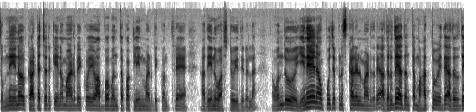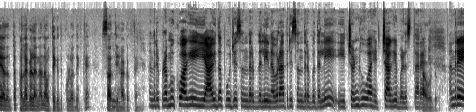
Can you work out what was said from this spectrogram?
ಸುಮ್ಮನೆ ಏನೋ ಕಾಟಾಚಾರಕ್ಕೆ ಏನೋ ಮಾಡಬೇಕು ಅಯ್ಯೋ ಹಬ್ಬ ಬಂತಪ್ಪ ಕ್ಲೀನ್ ಮಾಡಬೇಕು ಅಂದ್ರೆ ಅದೇನು ಅಷ್ಟು ಇದಿರಲ್ಲ. ಒಂದು ಏನೇ ನಾವು ಪೂಜೆ ಪುನಸ್ಕಾರಗಳು ಮಾಡಿದ್ರೆ ಅದರದೇ ಆದಂಥ ಮಹತ್ವವಿದೆ ಅದರದೇ ಆದಂಥ ಫಲಗಳನ್ನು ನಾವು ತೆಗೆದುಕೊಳ್ಳೋದಕ್ಕೆ ಸಾಧ್ಯ ಆಗುತ್ತೆ. ಅಂದ್ರೆ ಪ್ರಮುಖವಾಗಿ ಈ ಆಯುಧ ಪೂಜೆ ಸಂದರ್ಭದಲ್ಲಿ ನವರಾತ್ರಿ ಸಂದರ್ಭದಲ್ಲಿ ಈ ಚೆಂಡು ಹೂವ ಹೆಚ್ಚಾಗಿ ಬಳಸ್ತಾರೆ. ಹೌದು. ಅಂದ್ರೆ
